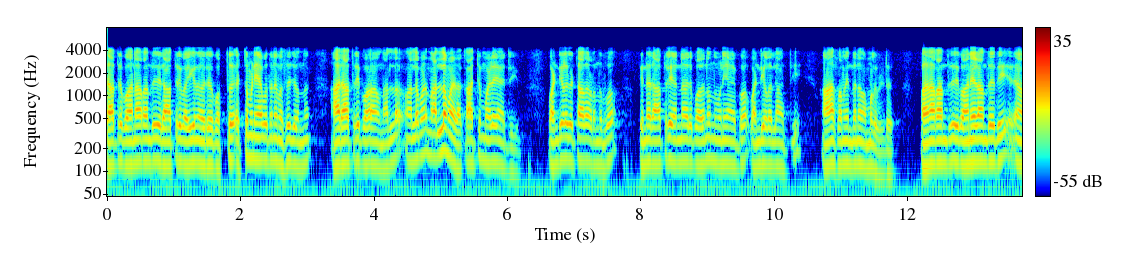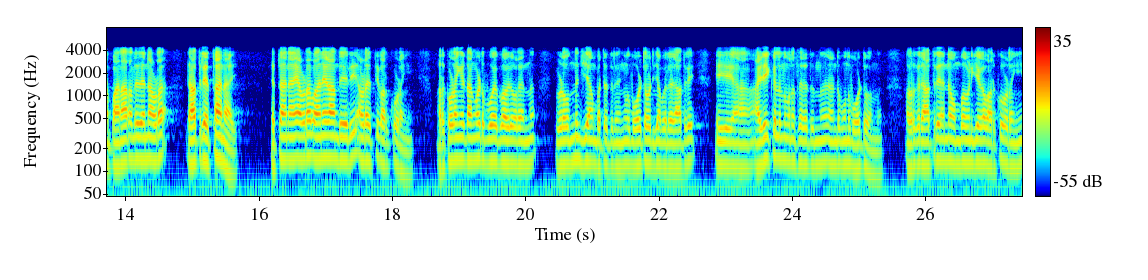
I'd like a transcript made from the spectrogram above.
രാത്രി പതിനാറാം തീയതി രാത്രി വൈകുന്നേരം ഒരു പത്ത് എട്ട് മണിയാകുമ്പോൾ തന്നെ മെസ്സേജ് വന്ന്. ആ രാത്രി നല്ല നല്ല മഴ നല്ല മഴ കാറ്റും മഴയായിട്ടിരിക്കും. വണ്ടികൾ കിട്ടാതെ കിടന്നപ്പോൾ പിന്നെ രാത്രി തന്നെ ഒരു പതിനൊന്ന് മണിയായപ്പോൾ വണ്ടികളെല്ലാം എത്തി. ആ സമയം തന്നെ നമ്മൾ വിട്ടു പതിനാറാം തീയതി പതിനേഴാം തീയതി പതിനാറാം തീയതി തന്നെ അവിടെ രാത്രി എത്താനായി. എത്താനായി അവിടെ പതിനേഴാം തീയതി അവിടെ എത്തി വർക്ക് തുടങ്ങി. വർക്ക് തുടങ്ങിയിട്ട് അങ്ങോട്ട് പോയപ്പോൾ അവർ പറയുന്നു ഇവിടെ ഒന്നും ചെയ്യാൻ പറ്റത്തില്ല. നിങ്ങൾ ബോട്ട് ഓടിക്കാൻ പറ്റില്ല രാത്രി ഈ അഴീക്കൽ എന്ന് പറഞ്ഞ സ്ഥലത്ത് നിന്ന് രണ്ട് മൂന്ന് ബോട്ട് വന്നു. അവർക്ക് രാത്രി തന്നെ ഒമ്പത് മണിക്കൊക്കെ വർക്ക് തുടങ്ങി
